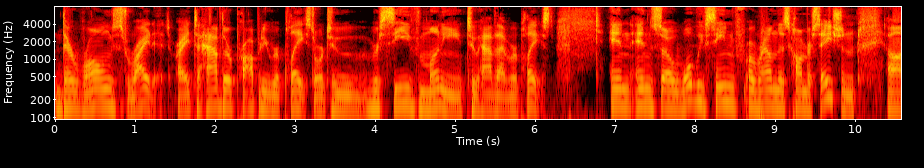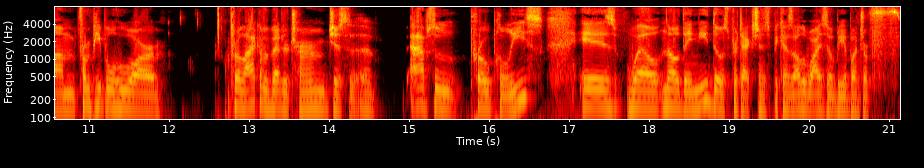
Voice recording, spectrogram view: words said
their wrongs righted, right? To have their property replaced or to receive money to have that replaced. And and so what we've seen around this conversation um, from people who are, for lack of a better term, just uh, absolute pro police is well no they need those protections because otherwise there'll be a bunch of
